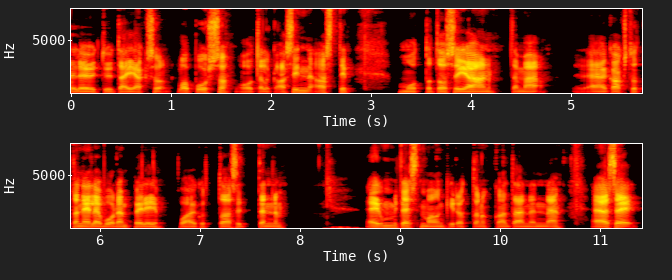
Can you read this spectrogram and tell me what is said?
löytyy tämän jakson lopussa, ootelkaa sinne asti, mutta tosiaan tämä 2004 vuoden peli vaikuttaa sitten, ei kun miten mä oon kirjoittanutkaan tänne näin, se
